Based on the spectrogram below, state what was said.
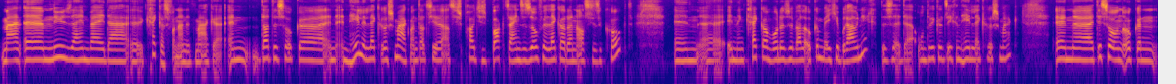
Maar uh, nu zijn wij daar uh, crackers van aan het maken. En dat is ook een, een, hele lekkere smaak. Want als je, als je bakt, zijn ze zoveel lekkerder dan als je ze kookt. En in een cracker worden ze wel ook een beetje bruinig. Dus daar ontwikkelt zich een hele lekkere smaak. En het is zo'n ook een,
